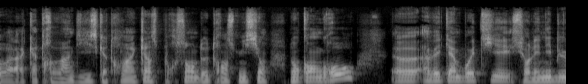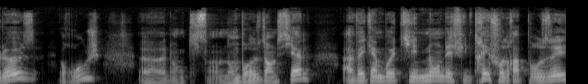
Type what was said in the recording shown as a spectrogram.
voilà, 90-95% de transmission. Donc en gros, avec un boîtier sur les nébuleuses rouges, donc qui sont nombreuses dans le ciel, avec un boîtier non défiltré, il faudra poser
